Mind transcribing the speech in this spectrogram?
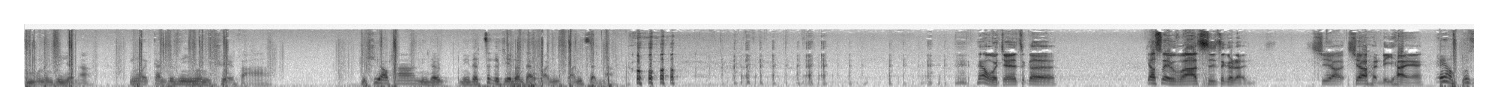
我们不能拒绝它？因为干，就是因为你缺乏、啊，你需要它，你的你的这个阶段才完完整啊。那我觉得这个要说服他吃这个人，需要需要很厉害呢。没有，不是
